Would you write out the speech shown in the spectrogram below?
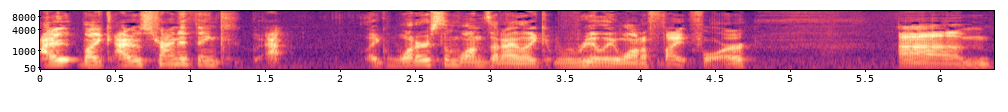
I like. I was trying to think, uh, like, what are some ones that I like really want to fight for? Um,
